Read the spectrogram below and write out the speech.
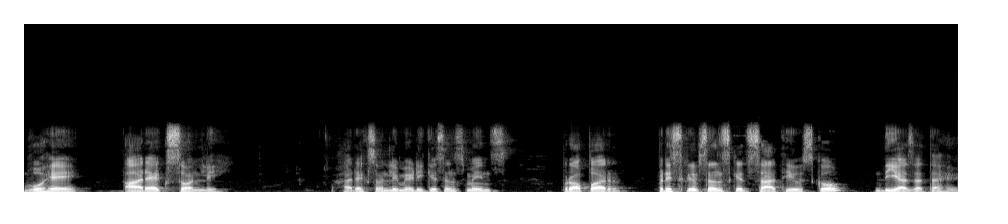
वो है R X only R X only medication means proper prescriptions के साथ ही उसको दिया जाता है।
